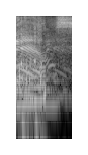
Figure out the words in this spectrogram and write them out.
dance.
